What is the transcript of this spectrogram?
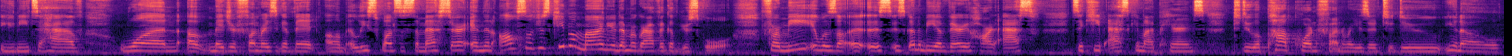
you need to have one a major fundraising event um, at least once a semester, and then also just keep in mind your demographic of your school. For me, it was a, it's, it's going to be a very hard ask to keep asking my parents to do a popcorn fundraiser, to do you know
